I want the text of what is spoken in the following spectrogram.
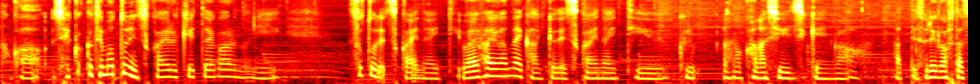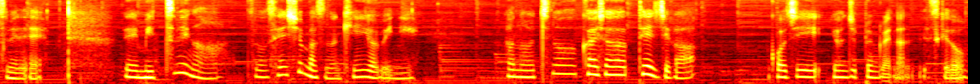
なんかせっかく手元に使える携帯があるのに外で使えないっていう w i f i がない環境で使えないっていうあの悲しい事件があってそれが2つ目で。で3つ目がその先週末の金曜日にあのうちの会社定時が5時40分ぐらいなんですけど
